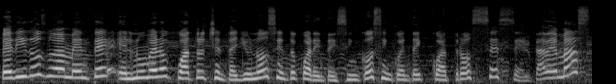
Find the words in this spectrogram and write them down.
Pedidos nuevamente el número 481-145-5460. Además,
